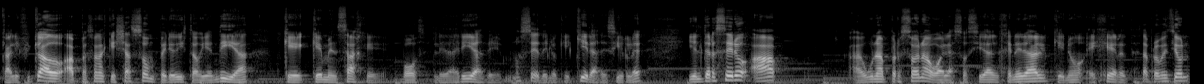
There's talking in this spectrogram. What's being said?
calificado, a personas que ya son periodistas hoy en día, que, qué mensaje vos le darías de, no sé, de lo que quieras decirle. Y el tercero a alguna persona o a la sociedad en general que no ejerce esta profesión,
